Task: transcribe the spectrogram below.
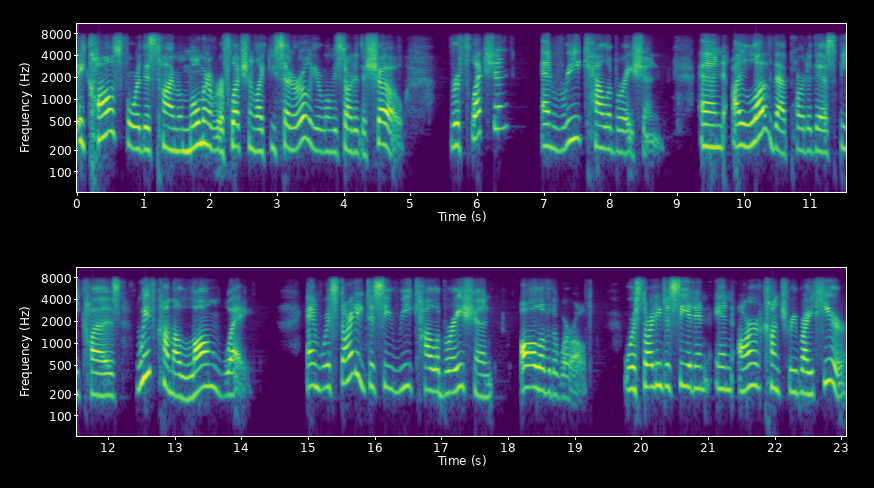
it calls for this time a moment of reflection, like you said earlier when we started the show reflection and recalibration. And I love that part of this because we've come a long way and we're starting to see recalibration all over the world. We're starting to see it in, in our country right here.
